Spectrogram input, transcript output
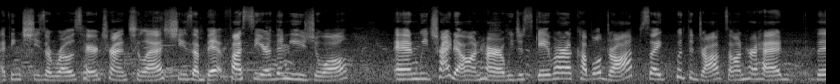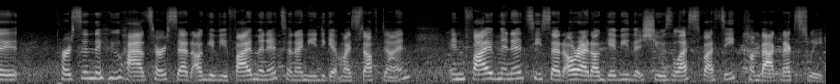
I think she's a rose hair tarantula. She's a bit fussier than usual. And we tried it on her. We just gave her a couple drops, like put the drops on her head. The person who has her said, I'll give you five minutes and I need to get my stuff done. In five minutes, he said, All right, I'll give you that she was less fussy. Come back next week.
